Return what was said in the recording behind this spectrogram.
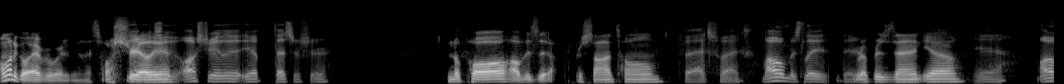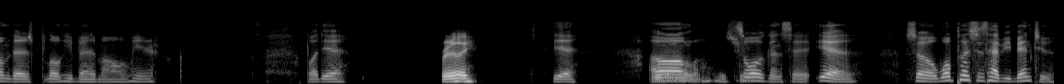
I want to go everywhere to be honest. Australia, too. Australia, yep, that's for sure. Nepal. I'll visit Prasant's home. Facts, facts. My home is lit there. Represent, yo. Yeah, my home there is low-key better than my home here. But yeah, Really? yeah. Um, so what I was gonna say, yeah. So what places have you been to?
